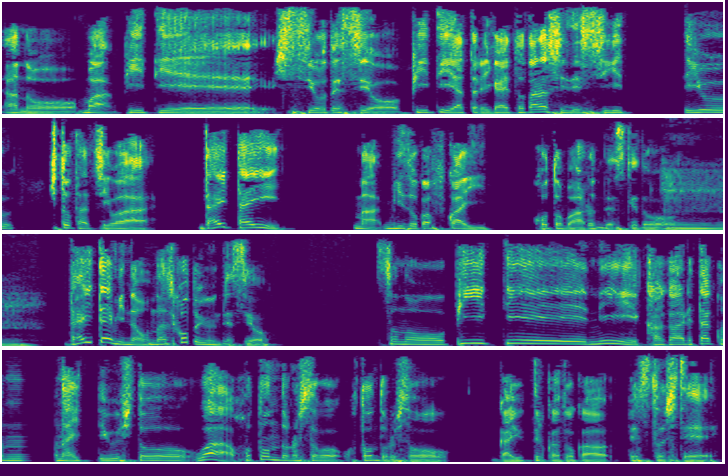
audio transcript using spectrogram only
あの、まあ、PTA 必要ですよ。PT やったら意外と正しいですし、っていう人たちは、大体、まあ、溝が深い言葉あるんですけど、うん。大体みんな同じこと言うんですよ。その、PTA に関わりたくないっていう人は、ほとんどの人が、ほとんどの人が言ってるかどうかは別として、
